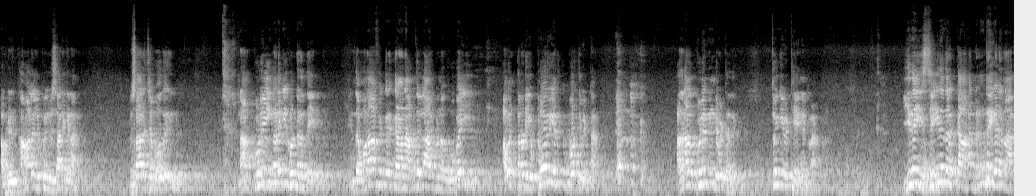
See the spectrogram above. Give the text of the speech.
அப்படின்னு காலையில் போய் விசாரிக்கிறாங்க. விசாரிச்ச போது நான் குழியில் நடக்கி கொண்டிருந்தேன். இந்த முனாஃபிக்கிற்கான அப்துல்லா இப்னு உபை அவன் தன்னுடைய போர் எனக்கு போர்த்து விட்டான். அதனால் குளிர் நின்று விட்டது. தூங்கி விட்டேன் என்றான். இதை செய்ததற்காக நன்றி கடனாக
